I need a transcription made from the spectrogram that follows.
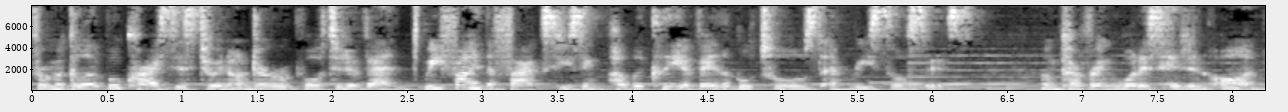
From a global crisis to an underreported event, we find the facts using publicly available tools and resources, uncovering what is hidden on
